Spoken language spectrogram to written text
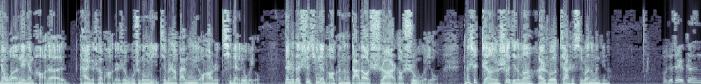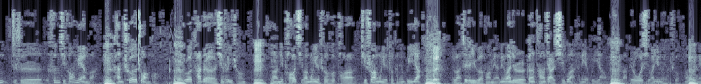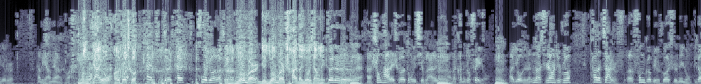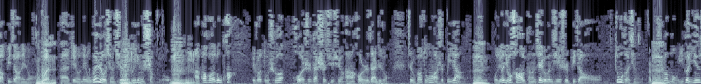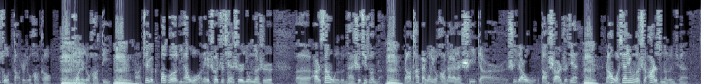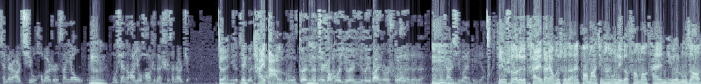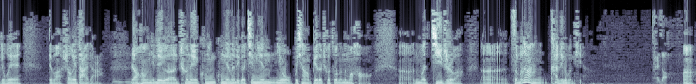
像我那天跑的，开个车跑的是五十公里，基本上百公里油耗是七点六个油，但是在市区内跑可能达到十二到十五个油，它是这样设计的吗？还是说驾驶习惯的问题呢？我觉得这个跟就是分几方面吧，嗯就是看车的状况，比嗯如说它的行驶里程，嗯啊，你跑了几万公里的车和跑了几十万公里的车肯定不一样，嗯，对，对吧？这是一个方面。另外就是刚才谈到驾驶习惯，肯定也不一样嘛，嗯对吧？比如我喜欢运动型车，那我肯定就是像李阳这样，是吧？猛加油 啊，拖车，开对开拖车的 这个。油门就油门踹到油箱里。对对对对对嗯，呃，生怕这车动力起不来的地方，嗯那可能就费油。嗯啊，有的人呢，实际上就是说他的驾驶呃风格，比如说是那种比较比较那种稳呃这种那种温柔型，其实也不一定省油。嗯啊，包括路况，比如说堵车，或者是在市区巡航，或者是在这种这种高速公路上是不一样的。嗯我觉得油耗可能这个问题是比较综合性的，而不是说某一个因素导致油耗高，嗯或者油耗低。嗯啊，这个包括你看我那个车之前是用的是，呃，二三五的轮胎，十七寸的，嗯然后它百公里油耗大概在十一点十一点五到十二之间。嗯然后我现在用的是二十寸的轮圈，前边是二七五，后边是三幺五。嗯，目前的话，油耗是在十三点九。对你就这个胎大了嘛。嗯对，嗯那至少多一个一个一半油出来。对对对对，嗯包括驾驶习惯也不一样。其实说到这个胎，大家会觉得，哎，宝马经常用这个防爆胎，你这个路噪就会，对吧？稍微大一点儿。然后你这个车内空空间的这个静音，你又不像别的车做的那么好，呃，那么极致吧？呃，怎么样看这个问题胎噪，啊？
